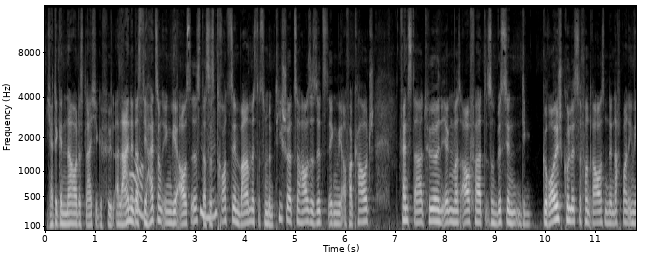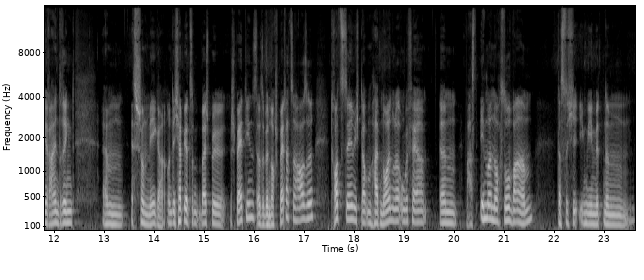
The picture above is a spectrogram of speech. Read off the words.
ich hatte genau das gleiche Gefühl. Alleine, dass Oh. die Heizung irgendwie aus ist, dass es trotzdem warm ist, dass du mit dem T-Shirt zu Hause sitzt, irgendwie auf der Couch, Fenster, Türen, irgendwas aufhat, so ein bisschen die Geräuschkulisse von draußen, den Nachbarn irgendwie reindringt, ähm, ist schon mega. Und ich habe jetzt zum Beispiel Spätdienst, also bin noch später zu Hause. Trotzdem, ich glaube um halb neun oder ungefähr, ähm, war es immer noch so warm, dass ich irgendwie mit einem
